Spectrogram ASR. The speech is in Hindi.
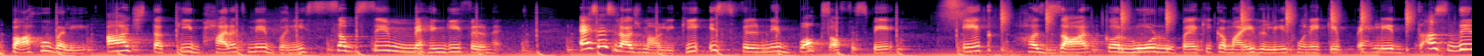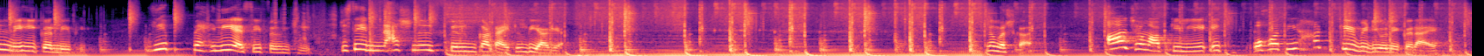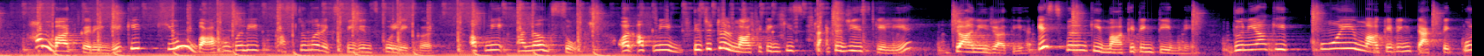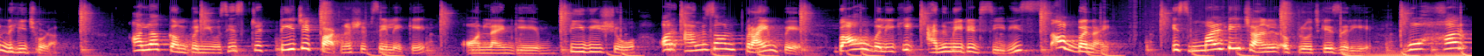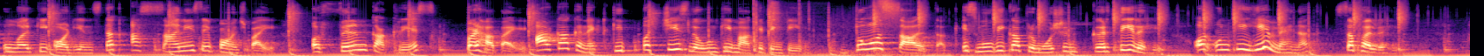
बाहुबली आज तक की भारत में बनी सबसे महँगी फ़िल्म है। एस एस राजमौली की इस फ़िल्म ने बॉक्स ऑफ़िस पे एक हज़ार करोड़ रुपए की कमाई रिलीज़ होने के पहले दस दिन में ही कर ली थी। ये पहली ऐसी फ़िल्म थी जिसे नेशनल फ़िल्म का टाइटल दिया गया। नमस्कार। आज हम आपके लिए एक बहुत ही हटके वीडियो लेकर आए हैं। हम बात करेंगे कि क्यों बाहुबली कस्टमर एक्सपीरियंस को लेकर अपनी अलग सोच और अपनी डिजिटल मार्केटिंग की स्ट्रैटेजीज के लिए जानी जाती है। इस फ़िल्म की मार्केटिंग टीम ने दुनिया की कोई मार्केटिंग टैक्टिक को नहीं छोड़ा। अलग कंपनियों से स्ट्रेटेजिक पार्टनरशिप से लेके ऑनलाइन गेम टीवी शो और Amazon प्राइम पे बाहुबली की एनिमेटेड सीरीज़ सब बनाई। इस मल्टी चैनल अप्रोच के ज़रिए वो हर उम्र की ऑडियंस तक आसानी से पहुँच पाई और फ़िल्म का क्रेज बढ़ा पाई। आरका कनेक्ट की 25 लोगों की मार्केटिंग टीम दो साल तक इस मूवी का प्रमोशन करती रही और उनकी ये मेहनत सफल रही।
